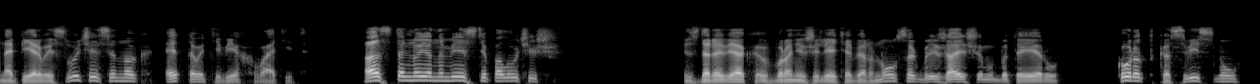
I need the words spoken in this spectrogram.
На первый случай, сынок, этого тебе хватит. А остальное на месте получишь. Здоровяк в бронежилете обернулся к ближайшему БТРу, коротко свистнул.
